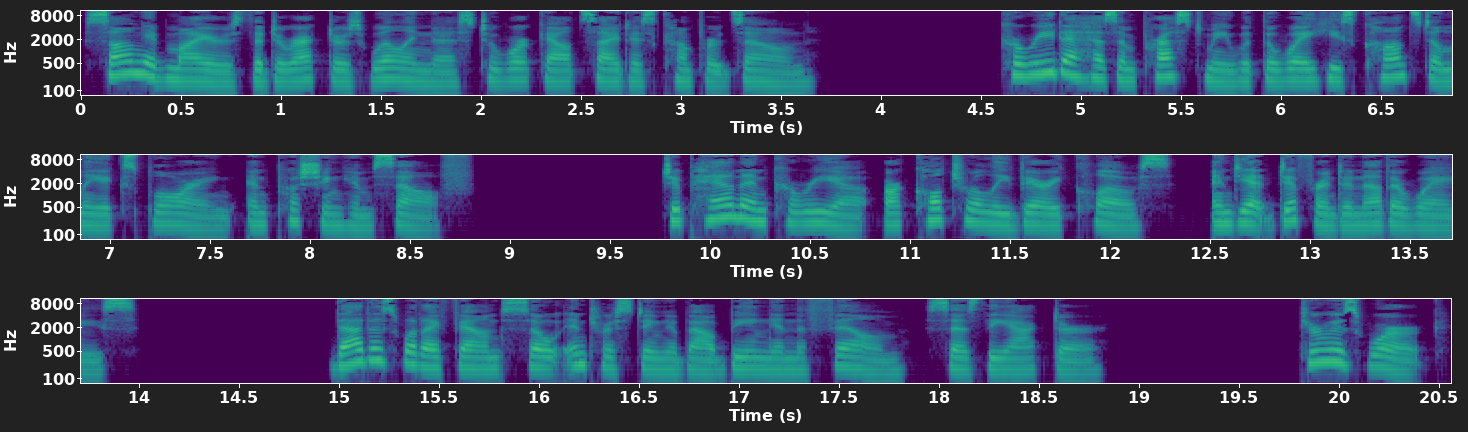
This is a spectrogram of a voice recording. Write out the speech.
Song admires the director's willingness to work outside his comfort zone. Koreeda has impressed me with the way he's constantly exploring and pushing himself. Japan and Korea are culturally very close, and yet different in other ways. That is what I found so interesting about being in the film, says the actor. Through his work,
